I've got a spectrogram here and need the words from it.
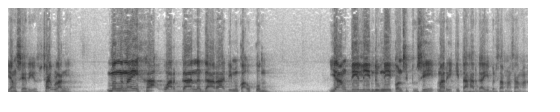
yang serius. Saya ulangi, mengenai hak warga negara di muka hukum yang dilindungi konstitusi, mari kita hargai bersama-sama.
